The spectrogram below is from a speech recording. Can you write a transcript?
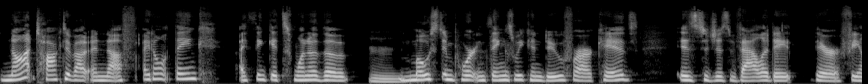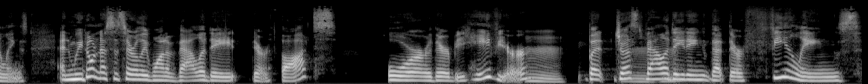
not talked about enough, I don't think. I think it's one of the mm. most important things we can do for our kids is to just validate their feelings. And we don't necessarily want to validate their thoughts or their behavior, mm. but just mm-hmm. validating that their feelings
